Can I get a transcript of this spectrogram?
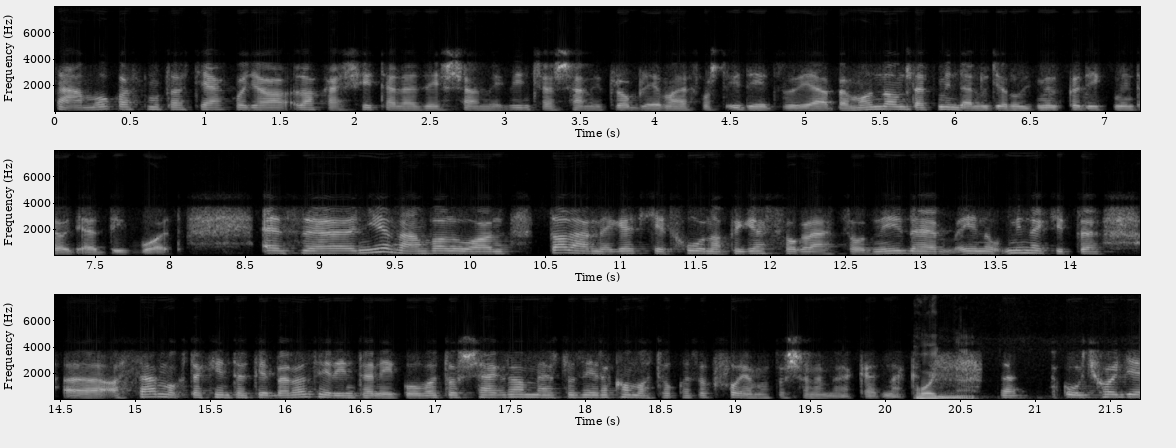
számok azt mutatják, hogy a lakáshitelezéssel még nincsen semmi probléma, ezt most idézőjelben mondom, tehát minden ugyanúgy működik, mint ahogy eddig volt. Ez nyilvánvalóan talán még egy-két hónapig ez fog látszódni, de én mindenkit a számok tekintetében azért intenék óvatosságra, mert azért a kamatok azok folyamatosan emelkednek. Hogyne? Úgyhogy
